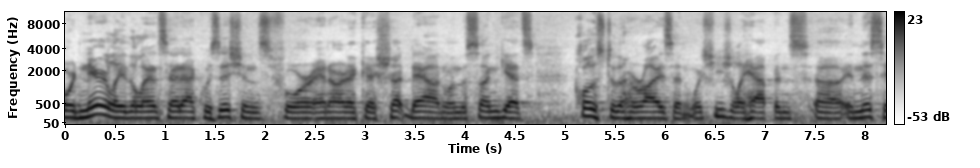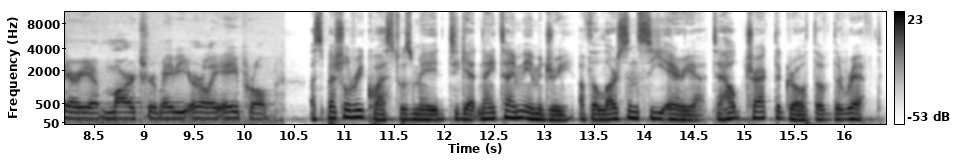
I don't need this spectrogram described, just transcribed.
Ordinarily, the Landsat acquisitions for Antarctica shut down when the sun gets close to the horizon, which usually happens uh, in this area March or maybe early April. A special request was made to get nighttime imagery of the Larsen C area to help track the growth of the rift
